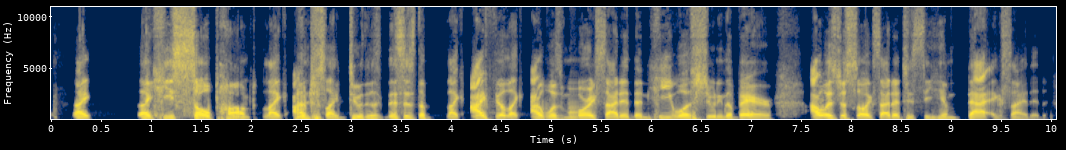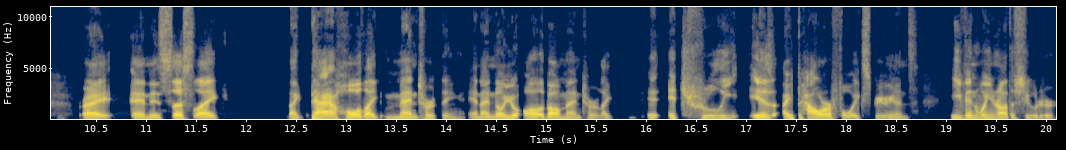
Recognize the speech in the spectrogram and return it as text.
like like he's so pumped. Like I'm just like, dude, this this is the like I feel like I was more excited than he was shooting the bear. I was just so excited to see him that excited, right? And it's just like like that whole like mentor thing. And I know you're all about mentor. Like it, it truly is a powerful experience, even when you're not the shooter.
